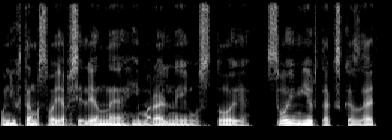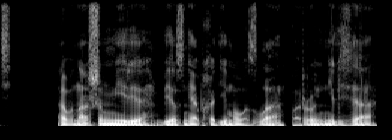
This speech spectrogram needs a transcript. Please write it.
У них там своя вселенная и моральные устои, свой мир, так сказать. А в нашем мире без необходимого зла порой нельзя.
